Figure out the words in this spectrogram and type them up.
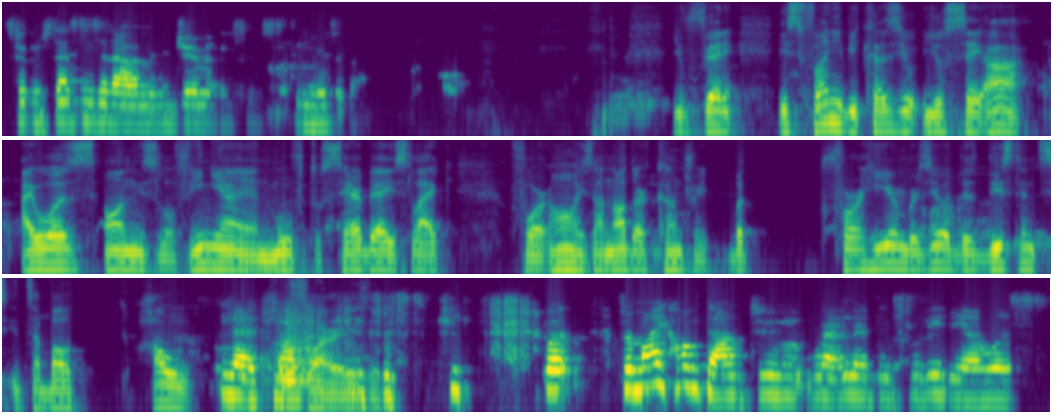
circumstances, and now I'm in Germany since two years ago. You very it's funny because you you say ah I was on Slovenia and moved to Serbia. It's like for oh it's another country, but for here in Brazil the distance it's about how, yeah, how far is it? well, from my hometown to where I lived in Slovenia was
